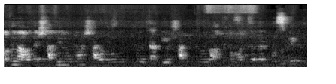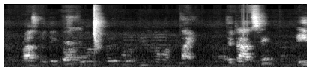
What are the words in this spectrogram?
অথবা আমাদের স্বাধীনতা, সার্বভৌমত্ব, জাতীয় স্বার্থ, আত্মমর্যাদার প্রশ্নে রাজনৈতিক দলগুলোর ভিতরে কোনো ভিন্নমত নাই। যেটা আছে, এই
